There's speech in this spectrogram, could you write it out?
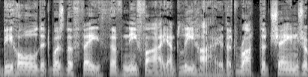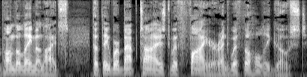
Behold, it was the faith of Nephi and Lehi that wrought the change upon the Lamanites, that they were baptized with fire and with the Holy Ghost.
